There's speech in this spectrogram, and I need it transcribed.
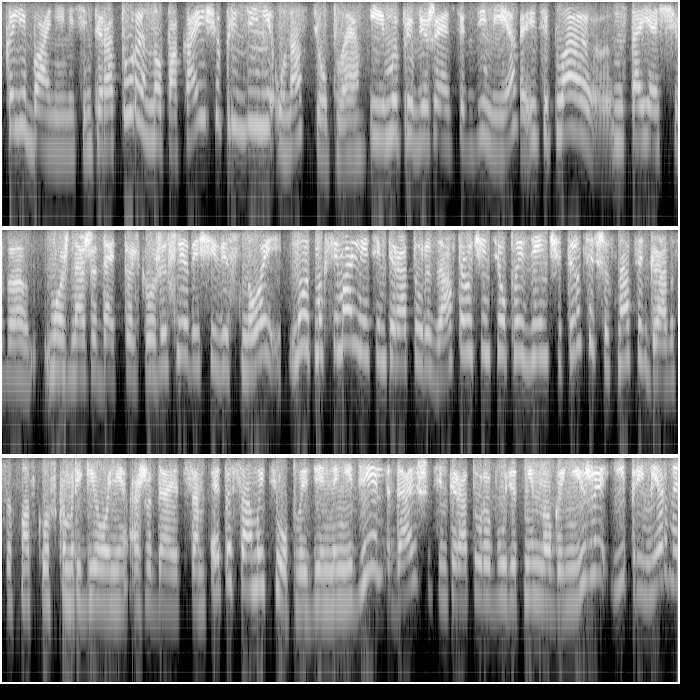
колебаниями температуры, но пока еще предзимье у нас теплое. И мы приближаемся к зиме, и тепла настоящего можно ожидать только уже следующей весной. Ну вот максимальные температуры завтра очень теплый день, 14-16 градусов в московском регионе ожидается. Это самый теплый день на неделе. Дальше температура будет немного ниже и примерно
